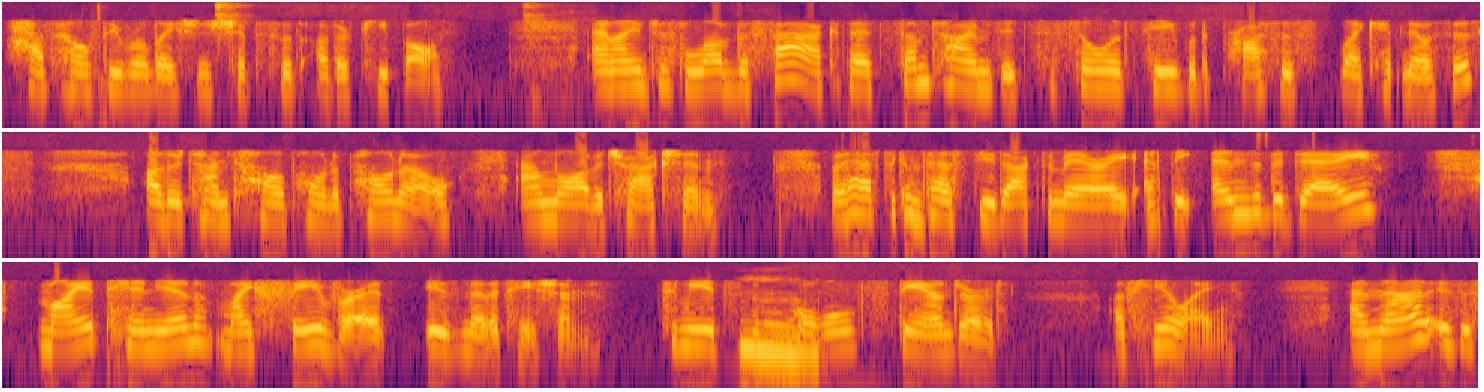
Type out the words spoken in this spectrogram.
have healthy relationships with other people. And I just love the fact that sometimes it's facilitated with a process like hypnosis, other times Ho'oponopono and law of attraction. But I have to confess to you, Dr. Mary, at the end of the day, my opinion, my favorite is meditation. To me, it's the hmm. gold standard of healing. And that is a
